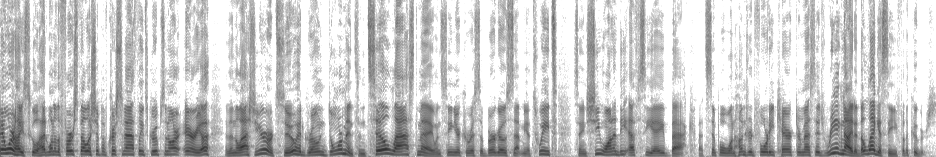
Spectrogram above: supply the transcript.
Van Wert High School had one of the first Fellowship of Christian Athletes groups in our area, and then the last year or two had grown dormant until last May when senior Carissa Burgos sent me a tweet saying she wanted the FCA back. That simple 140 character message reignited the legacy for the Cougars.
